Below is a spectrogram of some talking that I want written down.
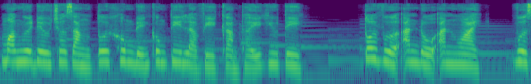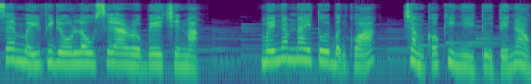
Mọi người đều cho rằng tôi không đến công ty là vì cảm thấy guilty. Tôi vừa ăn đồ ăn ngoài, vừa xem mấy video lâu CRB trên mạng. Mấy năm nay tôi bận quá, chẳng có kỳ nghỉ tử tế nào.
